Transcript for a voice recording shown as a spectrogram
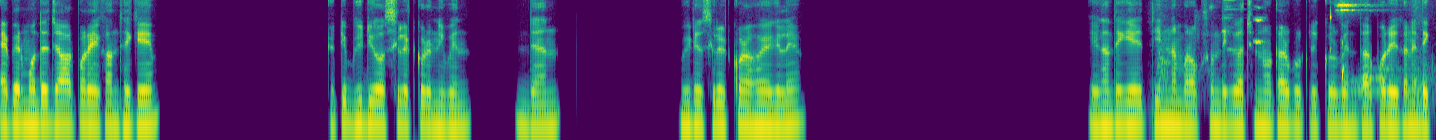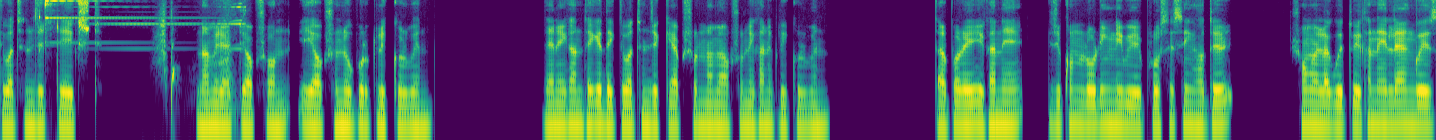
অ্যাপের মধ্যে যাওয়ার পরে এখান থেকে একটি ভিডিও সিলেক্ট করে নেবেন। দেন ভিডিও সিলেক্ট করা হয়ে গেলে এখান থেকে তিন নম্বর অপশন দেখতে পাচ্ছেন নোটার উপর ক্লিক করবেন। তারপরে এখানে দেখতে পাচ্ছেন যে টেক্সট নামের একটি অপশন এই অপশনের উপর ক্লিক করবেন। দেন এখান থেকে দেখতে পাচ্ছেন যে ক্যাপশন নামে অপশন এখানে ক্লিক করবেন। তারপরে এখানে কিছুক্ষণ লোডিং নিবে প্রসেসিং হতে সময় লাগবে। তো এখানে ল্যাঙ্গুয়েজ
